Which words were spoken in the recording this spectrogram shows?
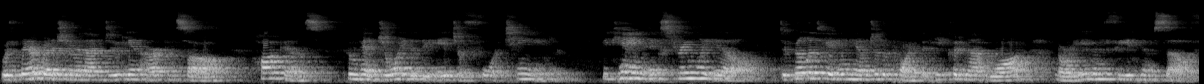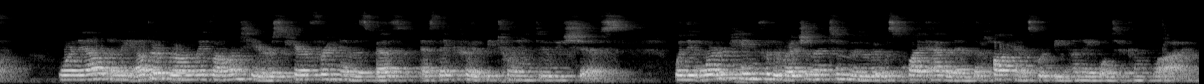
With their regiment on duty in Arkansas, Hawkins, who had joined at the age of 14, became extremely ill, debilitating him to the point that he could not walk nor even feed himself. Warnell and the other Brumley volunteers cared for him as best as they could between duty shifts. When the order came for the regiment to move, it was quite evident that Hawkins would be unable to comply.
